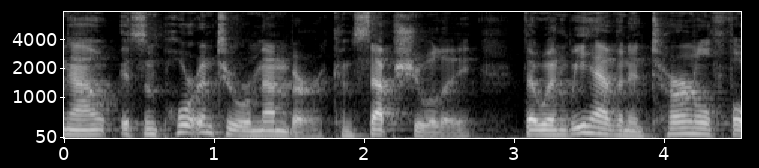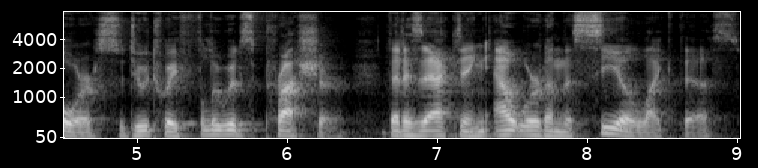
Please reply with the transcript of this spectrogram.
Now, it's important to remember, conceptually, that when we have an internal force due to a fluid's pressure that is acting outward on the seal like this,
